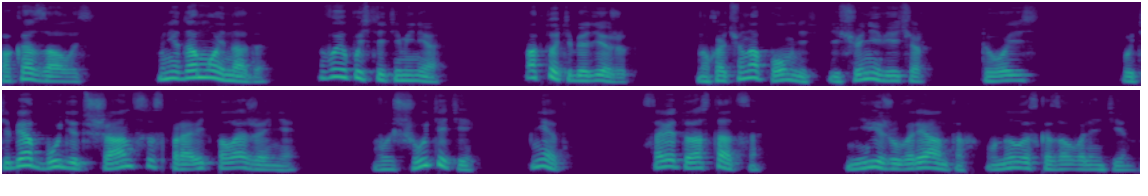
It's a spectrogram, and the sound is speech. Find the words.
Показалось. Мне домой надо. Выпустите меня. А кто тебя держит? Но хочу напомнить, еще не вечер. То есть, у тебя будет шанс исправить положение. Вы шутите? Нет. Советую остаться. Не вижу вариантов, уныло сказал Валентин.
